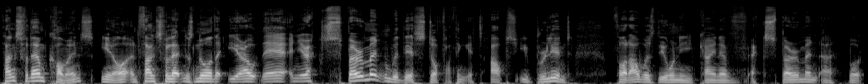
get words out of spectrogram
thanks for them comments, you know, and thanks for letting us know that you're out there and you're experimenting with this stuff. I think it's absolutely brilliant. Thought I was the only kind of experimenter, but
